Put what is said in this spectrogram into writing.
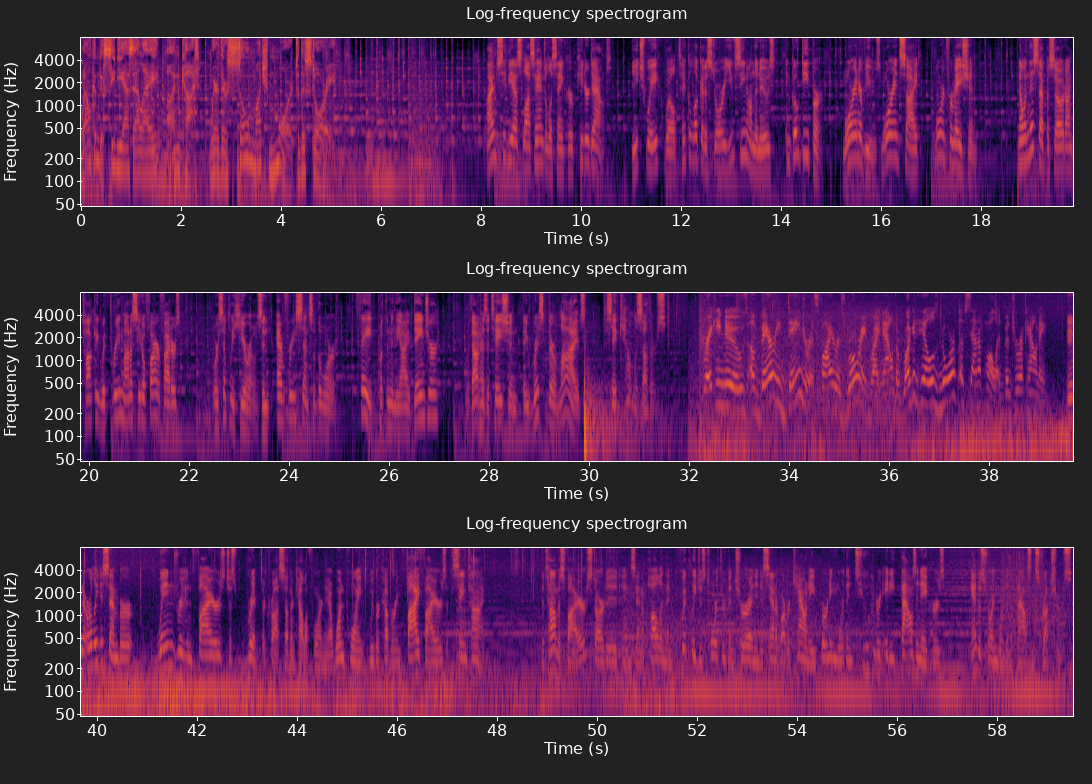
Welcome to CBS LA Uncut, where there's so much more to the story. I'm CBS Los Angeles anchor Peter Daut. Each week, we'll take a look at a story you've seen on the news and go deeper. More interviews, more insight, more information. Now, in this episode, I'm talking with three Montecito firefighters who are simply heroes in every sense of the word. Fate put them in the eye of danger, Without hesitation, they risked their lives to save countless others. Breaking news a very dangerous fire is roaring right now in the rugged hills north of Santa Paula in Ventura County. In early December, wind driven fires just ripped across Southern California. At one point, we were covering five fires at the same time. The Thomas Fire started in Santa Paula and then quickly just tore through Ventura and into Santa Barbara County, burning more than 280,000 acres and destroying more than a thousand structures.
